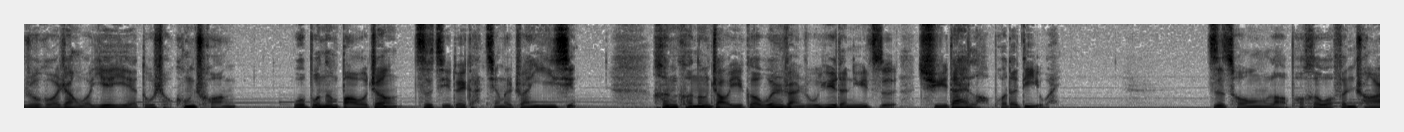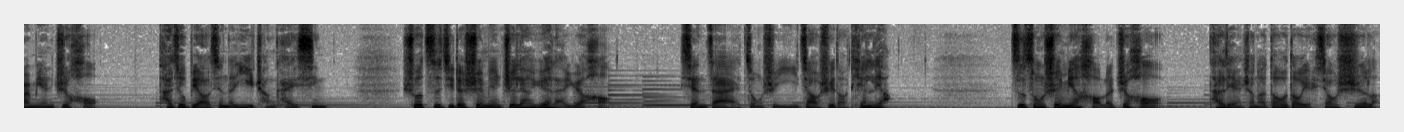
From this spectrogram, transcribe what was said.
如果让我夜夜独守空床，我不能保证自己对感情的专一性，很可能找一个温软如玉的女子取代老婆的地位。自从老婆和我分床而眠之后，他就表现得异常开心，说自己的睡眠质量越来越好，现在总是一觉睡到天亮。自从睡眠好了之后，他脸上的痘痘也消失了，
